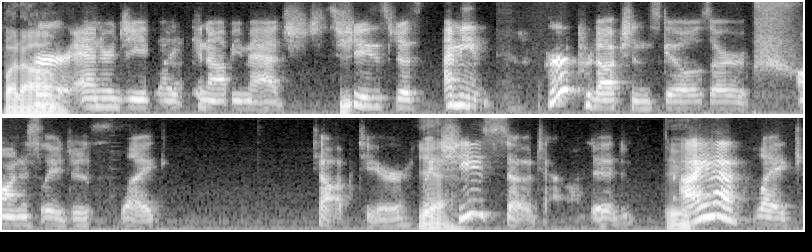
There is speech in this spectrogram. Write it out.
But um, her energy like cannot be matched. She's just I mean, her production skills are honestly just like top tier. Like Yeah. she's so talented. dude, I have like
